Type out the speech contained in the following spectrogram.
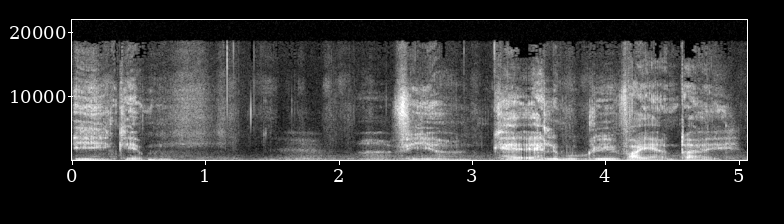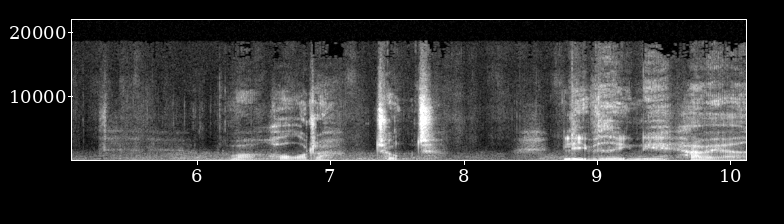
igennem. Fire kan alle mulige varianter af, hvor hårdt og tungt livet egentlig har været.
